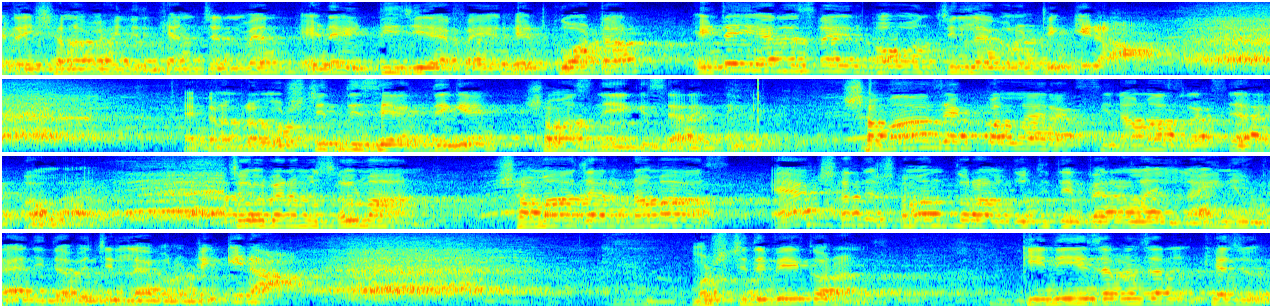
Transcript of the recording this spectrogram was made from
এটাই সেনাবাহিনীর ক্যান্টনমেন্ট এটাই ডিজিএফআই এর হেডকোয়ার্টার এটাই এনএসআই এর ভবন, চিল্লায় বলেন, ঠিক কিনা? এখন আমরা মসজিদ দিছি একদিকে, সমাজ নিয়ে গেছি আরেকদিকে। সমাজ এক পাল্লায় রাখছি, নামাজ রাখছি আরেক পাল্লায়। চলবে না মুসলমান, সমাজ আর নামাজ একসাথে সমান্তরাল গতিতে প্যারালাইল লাইনে উঠায় দিতে হবে, চিল্লায় বলো ঠিক কিনা? মসজিদে বিয়ে করান, কি নিয়ে যাবেন জানেন, খেজুর?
